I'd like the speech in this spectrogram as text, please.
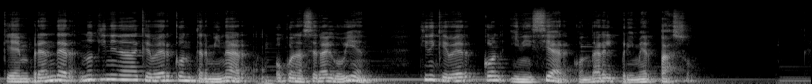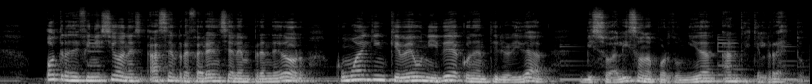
que emprender no tiene nada que ver con terminar o con hacer algo bien, tiene que ver con iniciar, con dar el primer paso. Otras definiciones hacen referencia al emprendedor como alguien que ve una idea con anterioridad, visualiza una oportunidad antes que el resto.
